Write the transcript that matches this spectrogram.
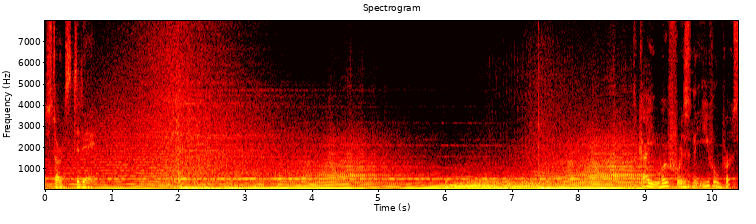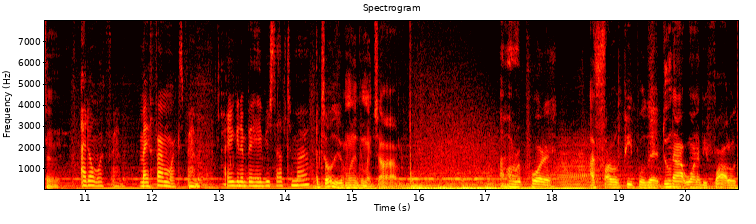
starts today. Guy you work for is an evil person. I don't work for him. My firm works for him. Are you gonna behave yourself tomorrow? I told you I'm gonna do my job. I'm a reporter. I follow people that do not want to be followed.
